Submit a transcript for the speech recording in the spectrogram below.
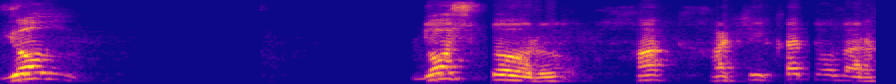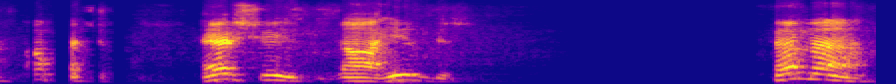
yol dost doğru hak, hakikat olarak apaçık. Her şey zahirdir. Fema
